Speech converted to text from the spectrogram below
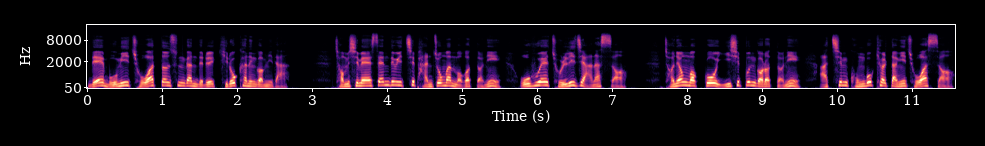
내 몸이 좋았던 순간들을 기록하는 겁니다. 점심에 샌드위치 반쪽만 먹었더니 오후에 졸리지 않았어. 저녁 먹고 20분 걸었더니 아침 공복 혈당이 좋았어.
